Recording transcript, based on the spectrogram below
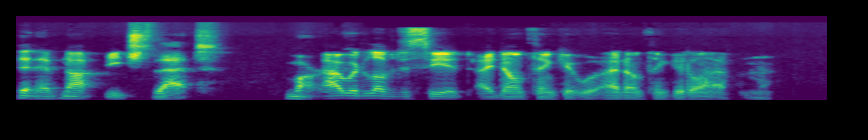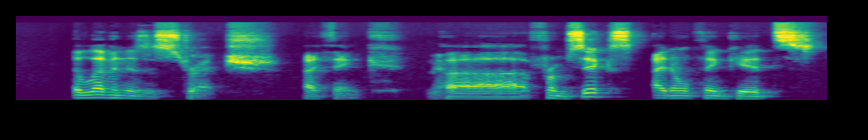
that have not reached that mark. I would love to see it. I don't think it will. I don't think it'll happen. 11 is a stretch, I think. Yeah. Uh, from six, I don't think it's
